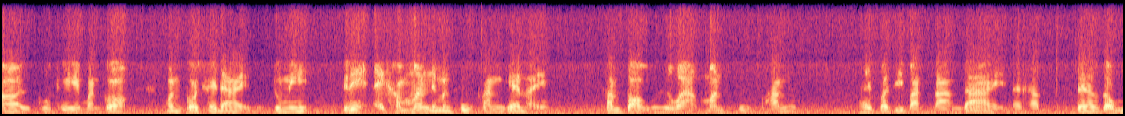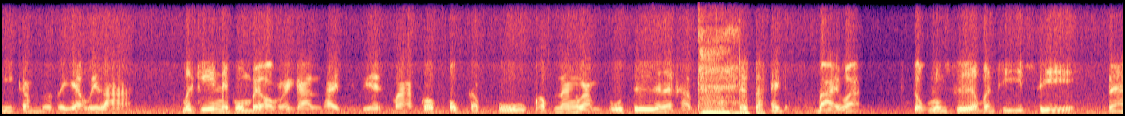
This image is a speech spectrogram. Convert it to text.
อ่าโอเค มันก็ มันก็ใช้ได้ตรงนี้ ทีนี้ไอ้คำมั่นเนี่ยมันผูกพันแค่ไหนคำตอบก็คือว่ามันผูกพันให้ปฏิบัติตามได้นะครับ แต่ต้องมีกำหนดระยะเวลา เมื่อกี้เนี่ยผมไปออกรายการไทยพีบีมาก็พบกับผู้กับนางรำผู้ซื้อนะครับค่ะแต่ก็ให้บ่ายว่าตกลงซื้อวันที่ยี่สี่นะ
